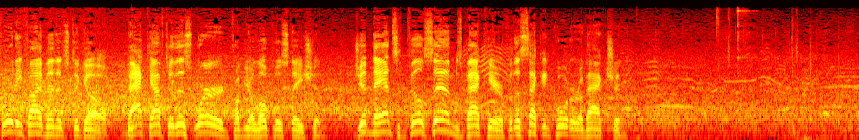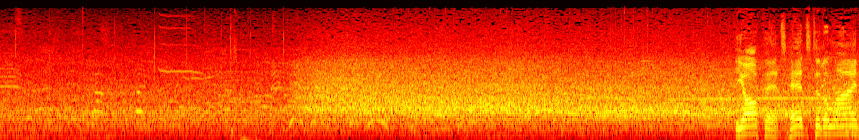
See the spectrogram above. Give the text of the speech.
45 minutes to go. Back after this word from your local station. Jim Nantz and Phil Simms back here for the second quarter of action. The offense heads to the line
